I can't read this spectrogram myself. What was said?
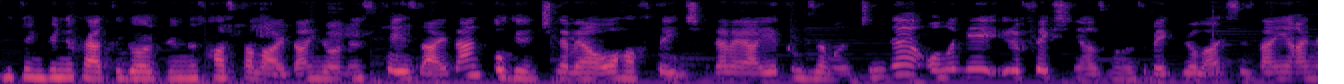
bütün günlük hayatta gördüğünüz hastalardan, gördüğünüz case'lerden o gün içinde veya o hafta içinde veya yakın zaman içinde ona bir reflection yazmanızı bekliyorlar sizden. Yani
